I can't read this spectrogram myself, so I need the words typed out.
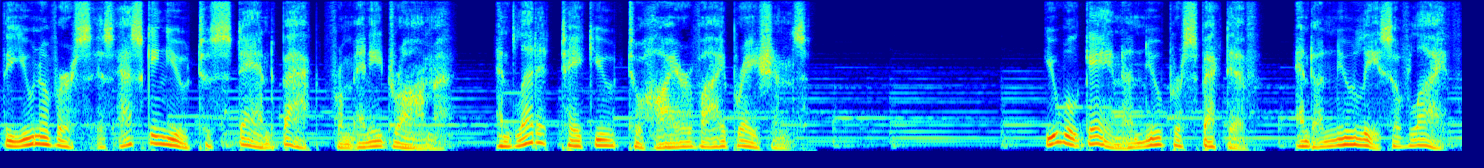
The universe is asking you to stand back from any drama and let it take you to higher vibrations. You will gain a new perspective and a new lease of life.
